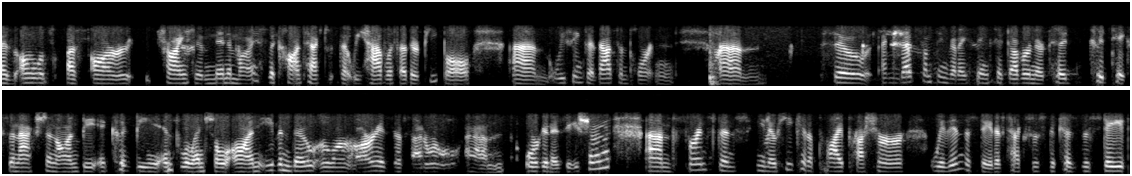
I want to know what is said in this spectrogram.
as all of us are trying to minimize the contact that we have with other people, um, we think that that's important. Um, so I mean, that's something that I think the governor could could take some action on. Be it could be influential on, even though ORR is a federal um, organization. Um, for instance, you know he could apply pressure within the state of Texas because the state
